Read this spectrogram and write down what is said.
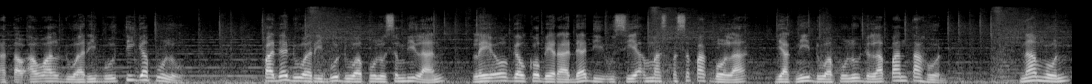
atau awal 2030. Pada 2029, Leo Gauco berada di usia emas pesepak bola, yakni 28 tahun. Namun,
